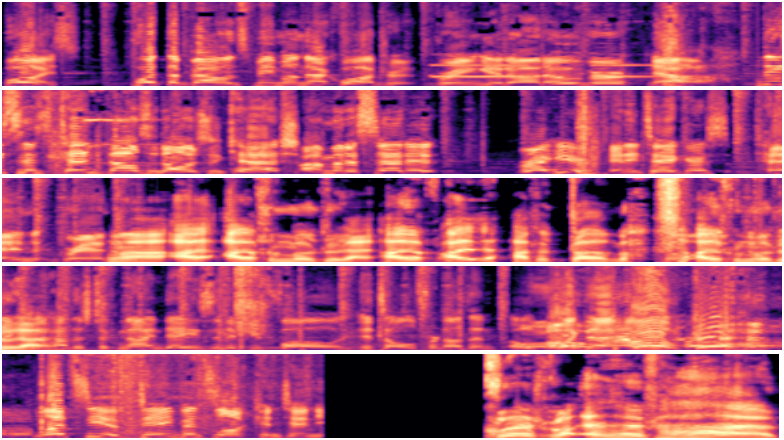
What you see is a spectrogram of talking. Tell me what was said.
Boys, put the balance beam on that quadrant. Bring it on over. Now, this is $10,000 in cash. I'm gonna set it right here. Any takers? 10 grand. Nah, I, I can go do that. I, I have to tell him. I can go do that. How that. this took nine days, and if you fall, it's all for nothing. Oh, Oh, like that. Oh, Let's see if David's luck continues. Chris got in his head.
